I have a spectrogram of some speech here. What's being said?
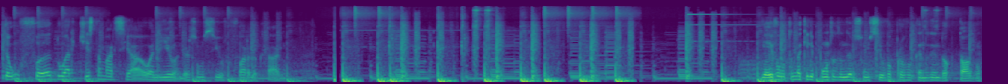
tão fã do artista marcial ali, o Anderson Silva, fora do octágono. E aí, voltando àquele ponto do Anderson Silva provocando dentro do octógono.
